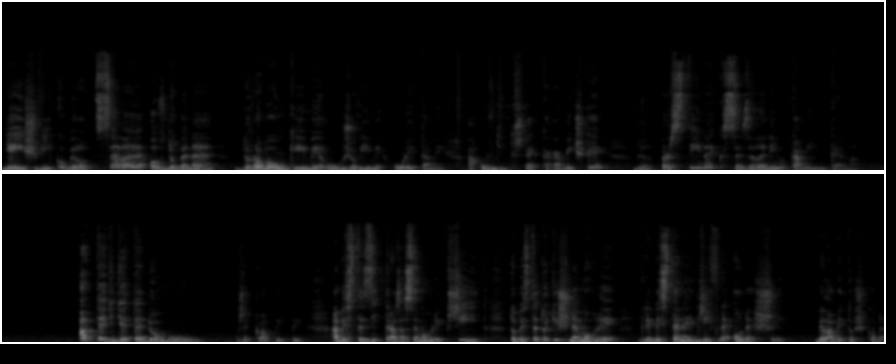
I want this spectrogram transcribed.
jejíž víko bylo celé ozdobené drobounkými růžovými ulitami a uvnitř té krabičky byl prstýnek se zeleným kamínkem. A teď jděte domů, řekla Pipi, abyste zítra zase mohli přijít. To byste totiž nemohli, kdybyste nejdřív neodešli. Byla by to škoda.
